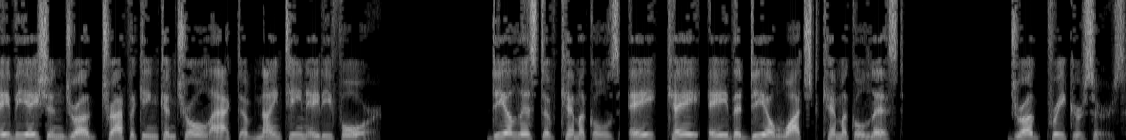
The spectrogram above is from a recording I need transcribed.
Aviation Drug Trafficking Control Act of 1984 DEA List of Chemicals, A, K, A. The DEA Watched Chemical List. Drug Precursors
